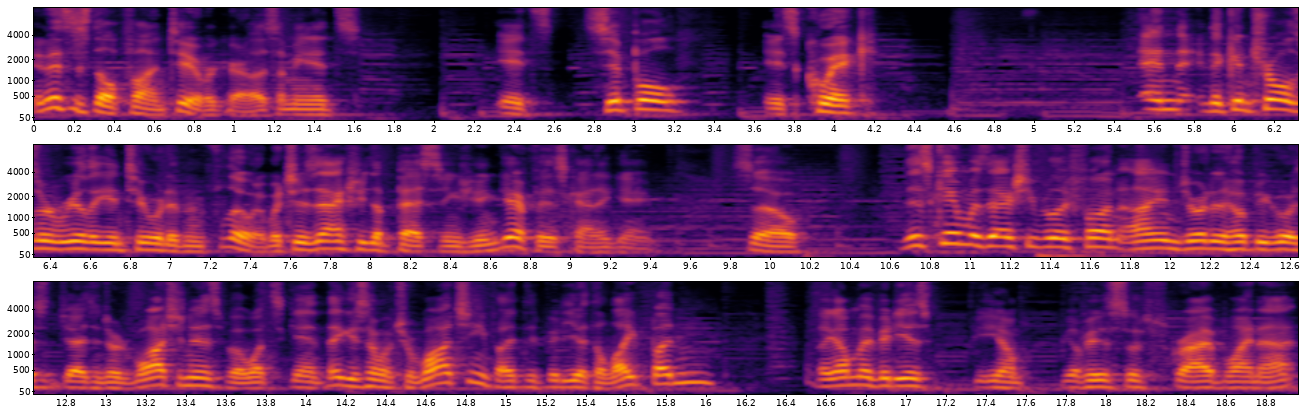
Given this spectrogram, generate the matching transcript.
And this is still fun too, regardless. I mean, it's it's simple, it's quick, and the controls are really intuitive and fluid, which is actually the best things you can get for this kind of game. So this game was actually really fun. I enjoyed it. I hope you guys enjoyed watching this. But once again, thank you so much for watching. If you liked the video, hit the like button. Like all my videos, you know, feel free to subscribe. Why not?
